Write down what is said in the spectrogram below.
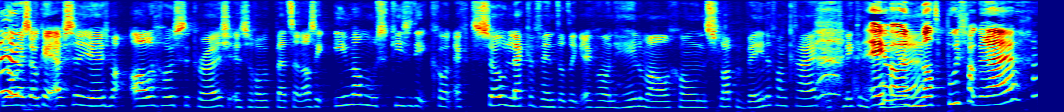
Jongens, oké, even serieus. Mijn allergrootste crush is Robert Pattinson. En als ik iemand moest kiezen die ik gewoon echt zo lekker vind... dat ik er gewoon helemaal gewoon slappe benen van krijg... en knikkende Even knieën, een natte poes van krijgen.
